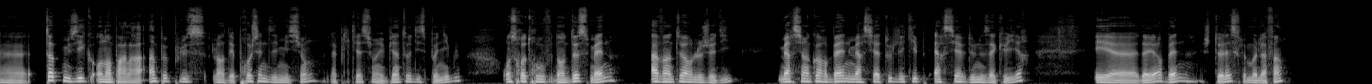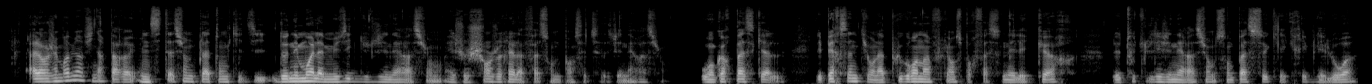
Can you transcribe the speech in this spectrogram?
Euh, Top Music, on en parlera un peu plus lors des prochaines émissions. L'application est bientôt disponible. On se retrouve dans deux semaines, à 20h le jeudi. Merci encore Ben, merci à toute l'équipe RCF de nous accueillir. Et d'ailleurs Ben, je te laisse le mot de la fin. Alors j'aimerais bien finir par une citation de Platon qui dit Donnez-moi la musique d'une génération et je changerai la façon de penser de cette génération. Ou encore Pascal Les personnes qui ont la plus grande influence pour façonner les cœurs de toutes les générations ne sont pas ceux qui écrivent les lois,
